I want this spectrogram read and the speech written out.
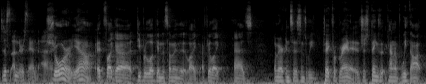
just understand that Sure, yeah. It's like a deeper look into something that like I feel like as American citizens we take for granted. It's just things that kind of we thought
